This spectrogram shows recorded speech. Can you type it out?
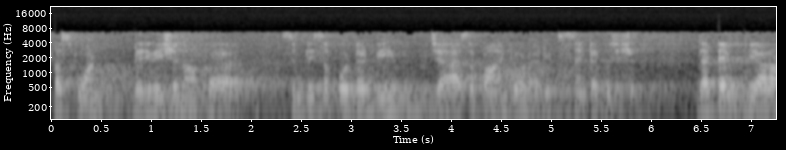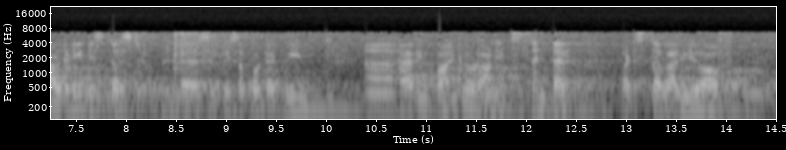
First one, derivation of a simply supported beam which has a point load at its center position. That time we are already discussed when the simply supported beam having point load on its center, what is the value of um,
